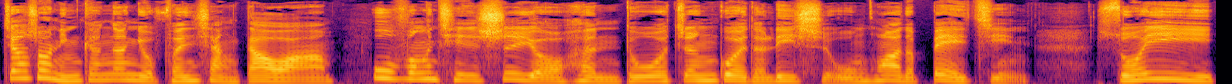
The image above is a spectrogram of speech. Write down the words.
教授，您刚刚有分享到啊，雾峰其实是有很多珍贵的历史文化的背景，所以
